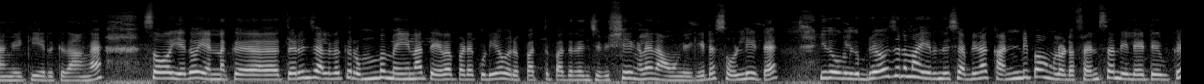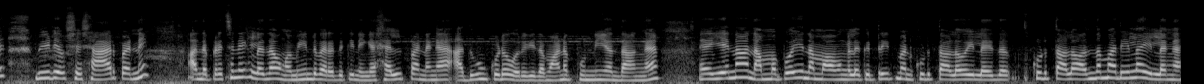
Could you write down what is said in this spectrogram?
நங்கைக்கு இருக்குதாங்க. ஸோ ஏதோ எனக்கு தெரிஞ்ச அளவுக்கு ரொம்ப மெயினாக தேவைப்படக்கூடிய ஒரு பத்து பதினஞ்சு விஷயங்களை நான் உங்கள்கிட்ட சொல்லிட்டேன். இது உங்களுக்கு பிரயோஜனமாக இருந்துச்சு அப்படின்னா கண்டிப்பாக உங்களோட ஃப்ரெண்ட்ஸ் அண்ட் ரிலேட்டிவ்க்கு வீடியோஸை ஷேர் பண்ணி அந்த பிரச்சனைகள்லேருந்து அவங்க மீண்டு வரதுக்கு நீங்கள் ஹெல்ப் பண்ணுங்கள் அதுவும் கூட ஒரு விதமான புண்ணியம் தாங்க ஏன்னா நம்ம போய் நம்ம அவங்களுக்கு ட்ரீட்மெண்ட் கொடுத்தாலோ இல்லை இதை கொடுத்தாலோ அந்த மாதிரிலாம் இல்லைங்க.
